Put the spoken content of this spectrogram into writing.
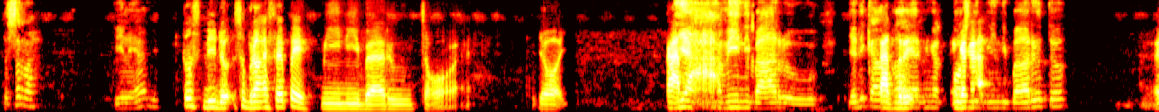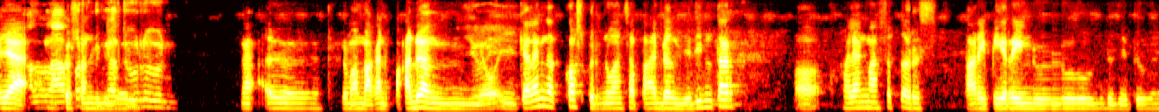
Terserah. Pilih aja. Terus di seberang STP mini baru coy. Yo. Kat. Ya, mini baru. Jadi kalau kalian ngekos di mini baru tuh, Ya, kalau lapar tinggal turun. Nah, eh, rumah makan Padang. Yo, kalian ngekos bernuansa Padang. Jadi ntar eh, kalian masuk tuh harus tari piring dulu gitu-gitu. ya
